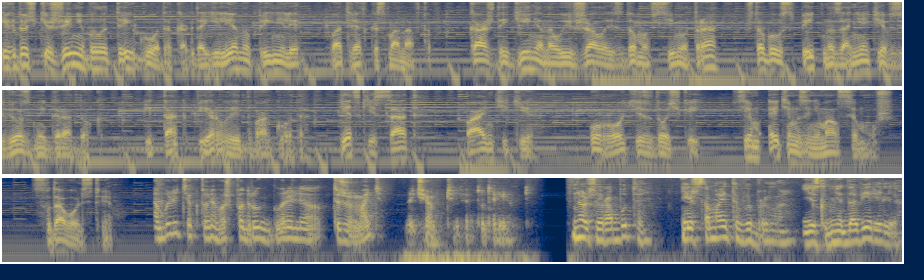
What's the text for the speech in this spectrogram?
Их дочке Жене было три года, когда Елену приняли в отряд космонавтов. Каждый день она уезжала из дома в 7 утра, чтобы успеть на занятия в звездный городок. И так первые два года. Детский сад, бантики, уроки с дочкой. Всем этим занимался муж. С удовольствием. А были те, кто ваши подруги говорили, ты же мать, зачем тебе туда ехать? Ну, это же работа. Я же сама это выбрала. Если мне доверили,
